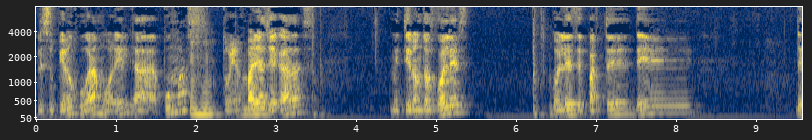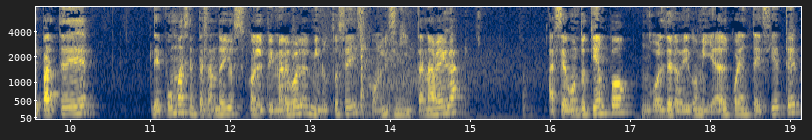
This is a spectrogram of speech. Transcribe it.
Le supieron jugar a Morelia, a Pumas, tuvieron varias llegadas, metieron dos goles, goles de parte de de parte de, de Pumas, empezando ellos con el primer gol al minuto 6 con Luis Ujú. Quintana Vega. Al segundo tiempo, un gol de Rodrigo Millar al 47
